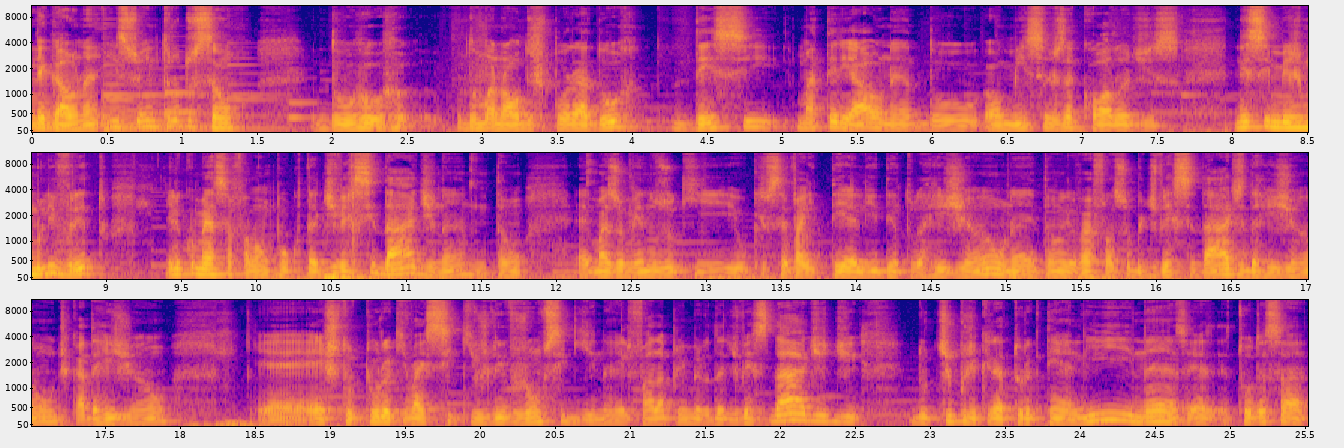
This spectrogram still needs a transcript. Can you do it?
Legal, né? Isso é a introdução do, do Manual do Explorador desse material, né? Do Alminster's Ecologies. Nesse mesmo livreto, ele começa a falar um pouco da diversidade, né? Então, é mais ou menos o que, o que você vai ter ali dentro da região, né? Então, ele vai falar sobre a diversidade da região, de cada região. É, é a estrutura que vai que os livros vão seguir, né? Ele fala primeiro da diversidade, de, do tipo de criatura que tem ali, né? É, é toda essa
